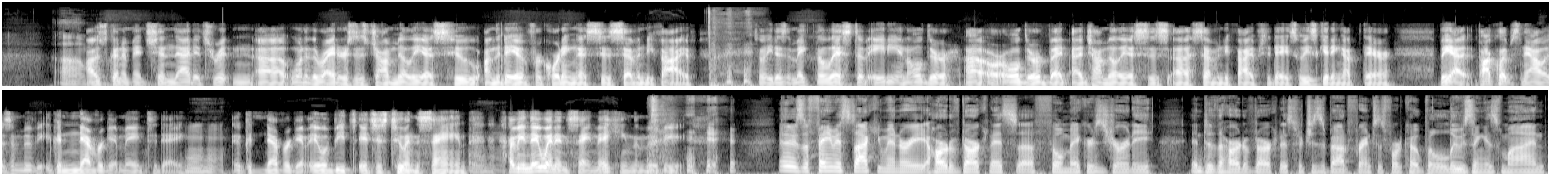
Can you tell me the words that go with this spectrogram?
Um, I was going to mention that it's written. Uh, one of the writers is John Milius, who on the day of recording this is 75, so he doesn't make the list of 80 and older uh, or older. But uh, John Milius is uh, 75 today, so he's getting up there. But yeah, Apocalypse Now is a movie. It could never get made today. Mm-hmm. It could never get. It would be. It's just too insane. Mm-hmm. I mean, they went insane making the movie. There's a famous documentary, Heart of Darkness, a filmmaker's journey into the Heart of Darkness, which is about Francis Ford Coppola losing his mind.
